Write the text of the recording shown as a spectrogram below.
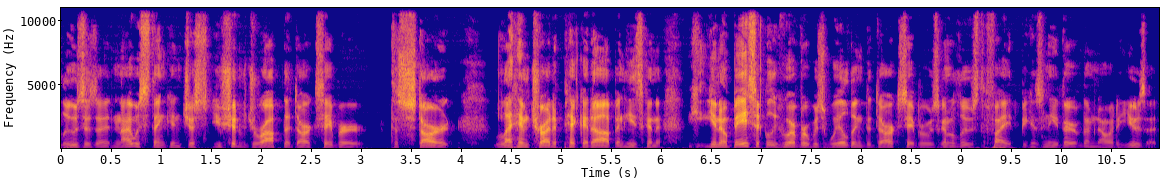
loses it, and I was thinking, just you should have dropped the dark saber to start. Let him try to pick it up, and he's gonna, you know, basically whoever was wielding the dark saber was gonna lose the fight because neither of them know how to use it.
